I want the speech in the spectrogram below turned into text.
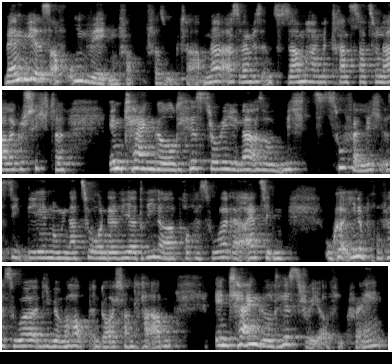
wenn wir es auf Umwegen ver versucht haben. Ne? Also wenn wir es im Zusammenhang mit transnationaler Geschichte, Entangled History, ne? also nicht zufällig ist die Denomination der Viadrina-Professur, der einzigen Ukraine-Professur, die wir überhaupt in Deutschland haben, Entangled History of Ukraine.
